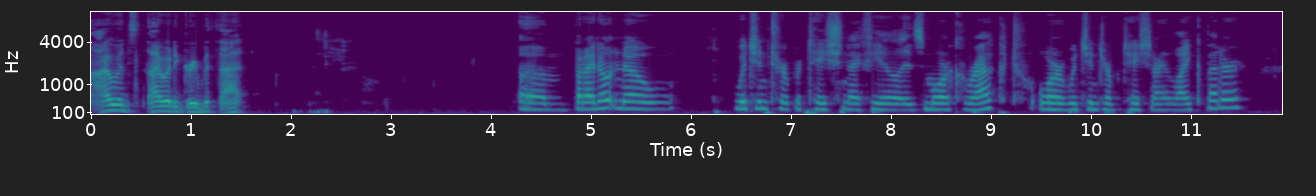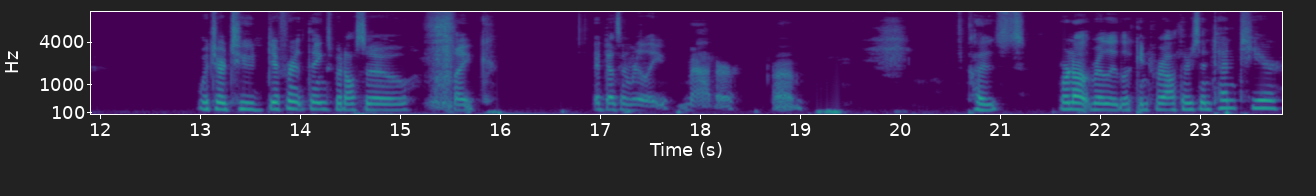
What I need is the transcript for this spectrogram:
I would I would agree with that. Um, but I don't know which interpretation I feel is more correct or which interpretation I like better. Which are two different things, but also like it doesn't really matter. Um, because we're not really looking for author's intent here.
